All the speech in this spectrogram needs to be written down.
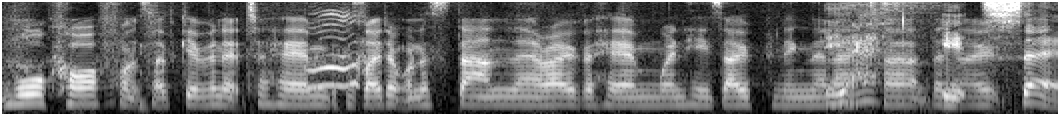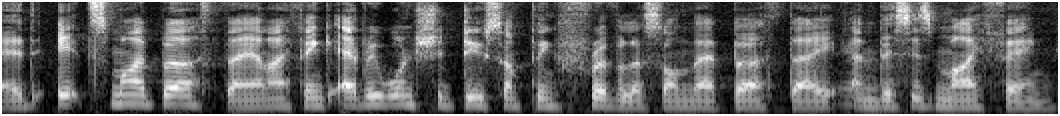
Walk off once I've given it to him because I don't want to stand there over him when he's opening the Yes. letter. The It note. said, "It's my birthday, and I think everyone should do something frivolous on their birthday, and this is my thing.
